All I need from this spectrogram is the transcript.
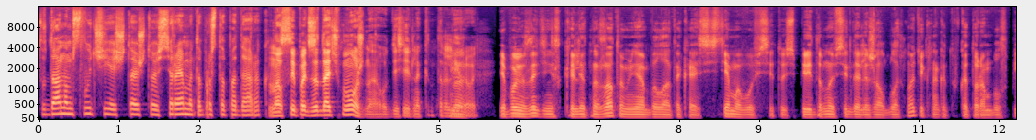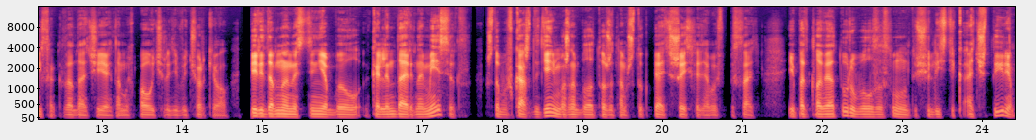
то в данном случае я считаю, что CRM — это просто подарок. Насыпать задач можно, а вот действительно контролировать. Да. Я помню, знаете, несколько лет назад у меня была такая система в офисе, то есть передо мной всегда лежал блокнотик, на, в котором был список задач, и я там их по очереди вычеркивал. Передо мной на стене был календарь на месяц, чтобы в каждый день можно было тоже там штук 5-6 хотя бы вписать. И под клавиатуру был засунут еще листик А4,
